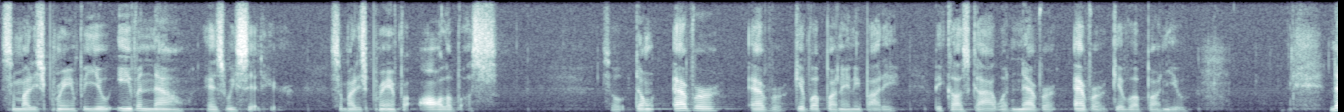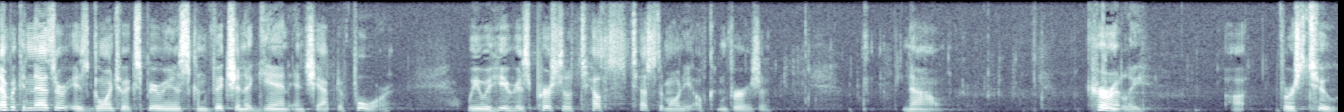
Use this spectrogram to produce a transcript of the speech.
somebody's praying for you even now as we sit here. Somebody's praying for all of us. So don't ever, ever give up on anybody because God will never, ever give up on you. Nebuchadnezzar is going to experience conviction again in chapter 4. We will hear his personal testimony of conversion. Now, currently, uh, verse 2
